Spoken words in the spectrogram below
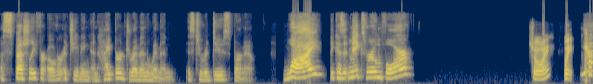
especially for overachieving and hyper driven women, is to reduce burnout. Why? Because it makes room for joy. Wait.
